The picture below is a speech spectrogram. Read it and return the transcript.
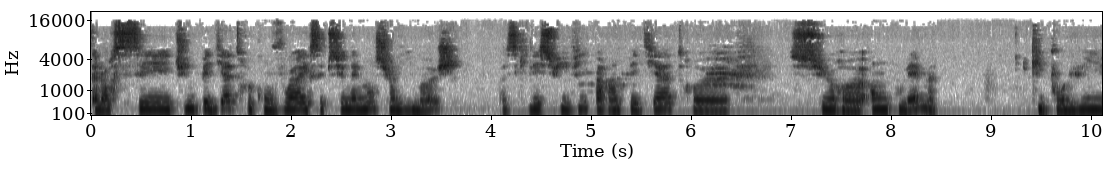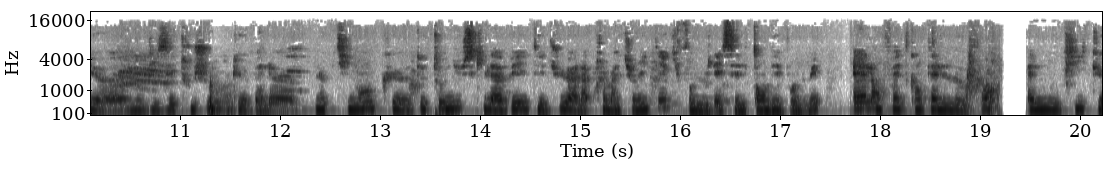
alors c'est une pédiatre qu'on voit exceptionnellement sur Limoges, parce qu'il est suivi par un pédiatre sur Angoulême qui pour lui euh, nous disait toujours que ben, le, petit manque de tonus qu'il avait était dû à la prématurité, qu'il faut lui laisser le temps d'évoluer. Elle, en fait, quand elle le voit, elle nous dit que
